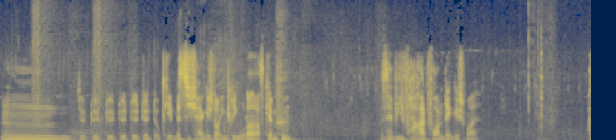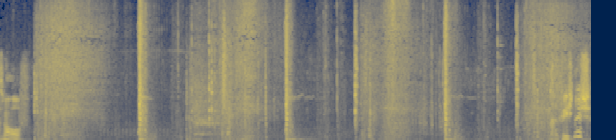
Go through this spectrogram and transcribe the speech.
Mm, okay, müsste ich eigentlich noch hinkriegen, oder? Das Kämpfen. Das ist ja wie Fahrradfahren, denke ich mal. Pass mal auf. Treffe ich nicht?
